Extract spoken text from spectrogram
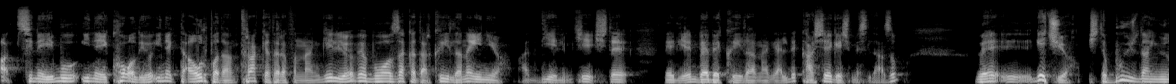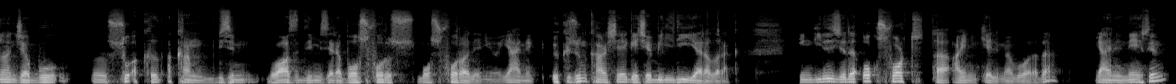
At sineği bu ineği kovalıyor. İnek de Avrupa'dan Trakya tarafından geliyor ve Boğaz'a kadar kıyılarına iniyor. Hadi diyelim ki işte ne diyelim Bebek kıyılarına geldi. Karşıya geçmesi lazım. Ve e, geçiyor. İşte bu yüzden Yunanca bu e, su akı, akan bizim boğaz dediğimiz yere Bosforus, Bosfora deniyor. Yani öküzün karşıya geçebildiği yer olarak. İngilizce'de Oxford da aynı kelime bu arada. Yani nehrin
